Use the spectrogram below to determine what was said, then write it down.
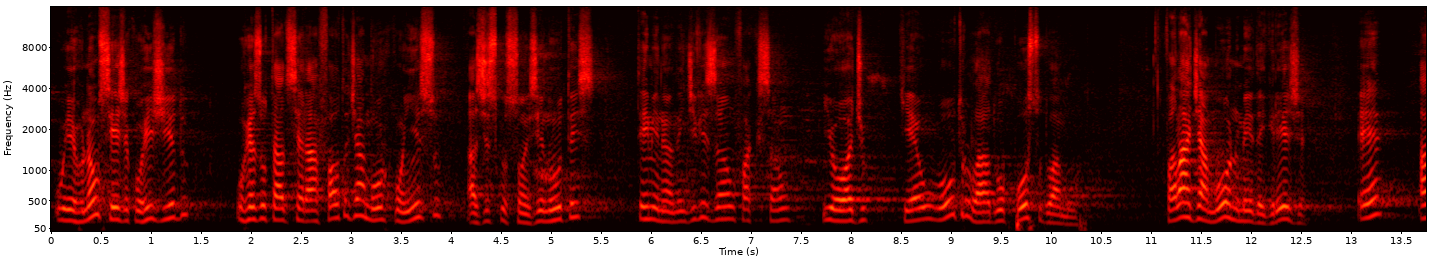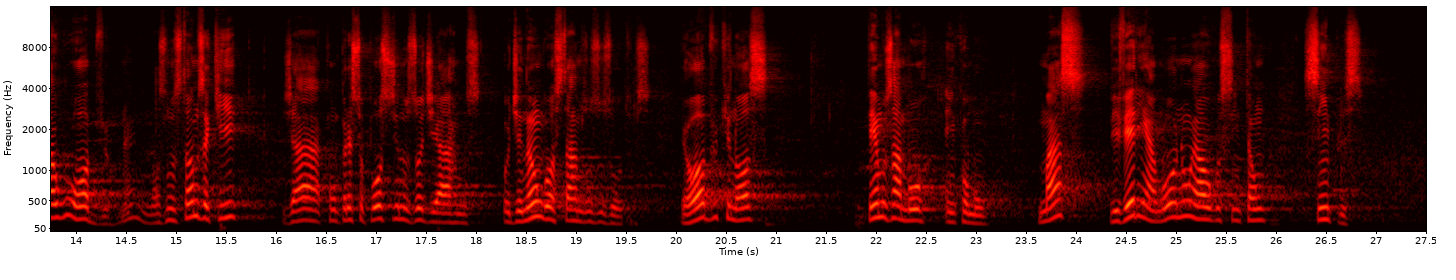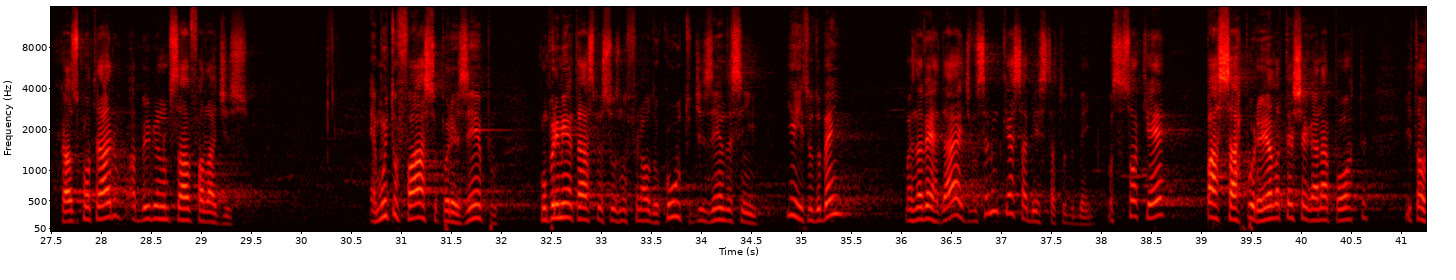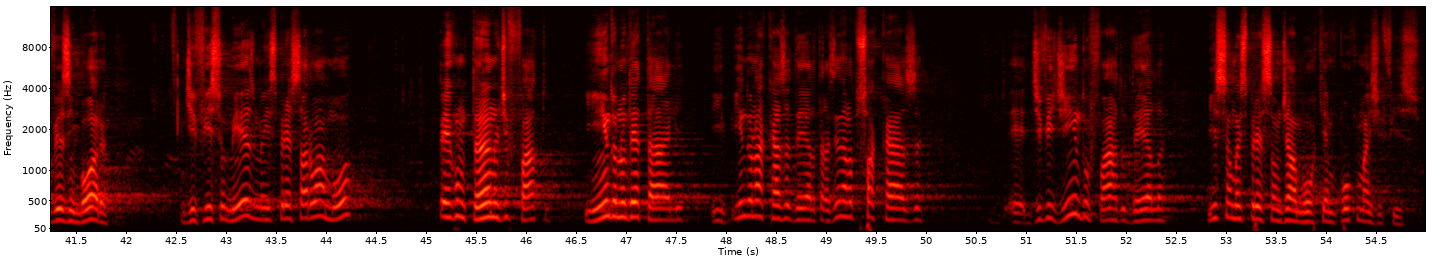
o erro não seja corrigido, o resultado será a falta de amor, com isso, as discussões inúteis, terminando em divisão, facção e ódio, que é o outro lado, o oposto do amor. Falar de amor no meio da igreja é algo óbvio. Né? Nós não estamos aqui já com o pressuposto de nos odiarmos ou de não gostarmos uns dos outros. É óbvio que nós temos amor em comum, mas viver em amor não é algo assim tão simples. Caso contrário, a Bíblia não precisava falar disso. É muito fácil, por exemplo, cumprimentar as pessoas no final do culto dizendo assim: e aí, tudo bem? Mas na verdade, você não quer saber se está tudo bem. Você só quer passar por ela até chegar na porta e talvez ir embora. Difícil mesmo é expressar o amor perguntando de fato, e indo no detalhe, e indo na casa dela, trazendo ela para sua casa, é, dividindo o fardo dela. Isso é uma expressão de amor que é um pouco mais difícil.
